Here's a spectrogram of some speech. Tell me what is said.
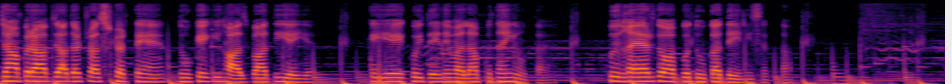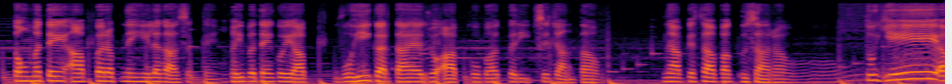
जहाँ पर आप ज़्यादा ट्रस्ट करते हैं, धोखे की खास बात ही यही है कि ये कोई देने वाला अपना ही होता है। कोई गैर तो आपको धोखा दे नहीं सकता। तोहमतें आप पर अपने ही लगा सकते हैं। गईबतें कोई आप वही करता है जो आपको बहुत करीब से जानता हो। ने आपके साथ वक्त गुजारा हो। तो ये आ,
